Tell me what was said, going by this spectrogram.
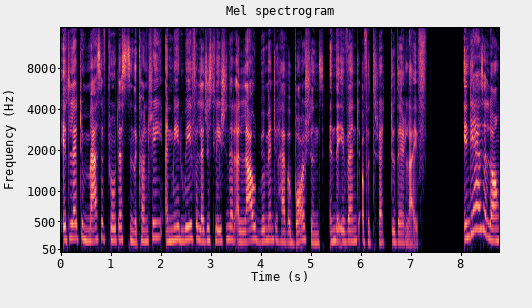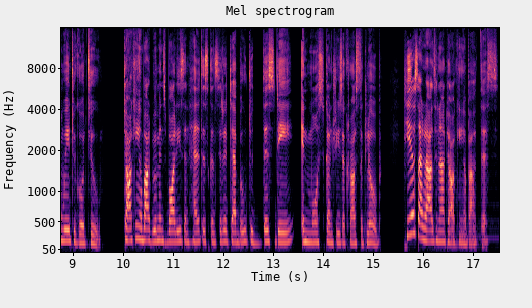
It led to massive protests in the country and made way for legislation that allowed women to have abortions in the event of a threat to their life. India has a long way to go too. Talking about women's bodies and health is considered taboo to this day in most countries across the globe. Here's Aradhana talking about this.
